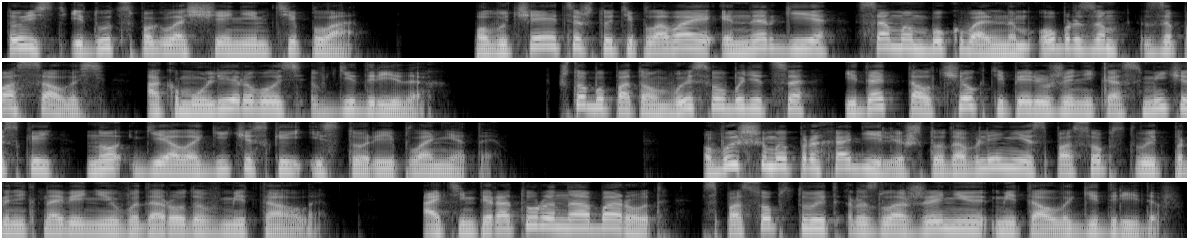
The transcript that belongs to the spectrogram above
то есть идут с поглощением тепла. Получается, что тепловая энергия самым буквальным образом запасалась, аккумулировалась в гидридах чтобы потом высвободиться и дать толчок теперь уже не космической, но геологической истории планеты. Выше мы проходили, что давление способствует проникновению водорода в металлы, а температура, наоборот, способствует разложению металлогидридов.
